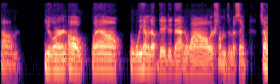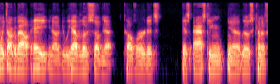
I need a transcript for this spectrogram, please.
um, you learn, "Oh, well, we haven't updated that in a while, or something's missing." So when we talk about, "Hey, you know, do we have those subnet covered?" It's is asking you know those kind of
